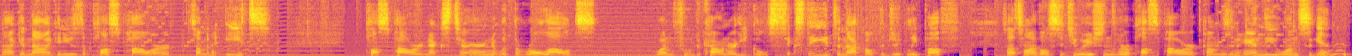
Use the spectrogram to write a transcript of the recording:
Now I can now I can use the plus power, so I'm gonna eat. Plus power next turn with the rollouts. One food counter equals 60 to knock out the Jigglypuff. So that's one of those situations where plus power comes in handy once again.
